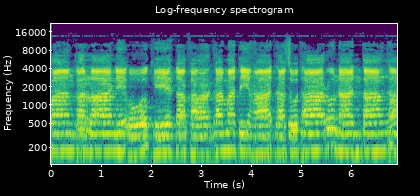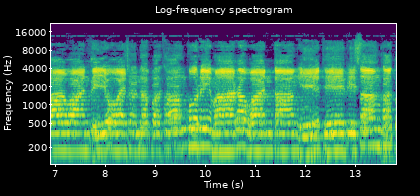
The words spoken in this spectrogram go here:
มังคลานิโอคิตาคาคมติหาทสุทารุนันตังทาวันติโยชนะปะทังภุริมารวันตังอิทิปิสังคต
